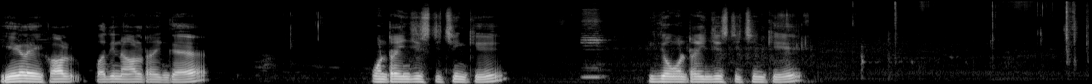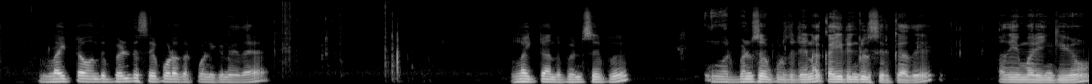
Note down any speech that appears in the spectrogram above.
ஏழை கால் பதினாலரைங்க. ஒன்றரை இன்ச்சு ஸ்டிச்சிங்க்கு. இங்கே ஒன்றரை இன்ச்சு ஸ்டிச்சிங்க்கு. லைட்டாக வந்து பெண்டு சேப்போடு கட் பண்ணிக்கணும் இதை. லைட்டாக அந்த பெண்ட் ஷேப்பு நீங்கள் ஒரு பென் ஷேப் கொடுத்துட்டிங்கன்னா கை ரிங்கிள்ஸ் இருக்காது. அதே மாதிரி இங்கேயும்.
